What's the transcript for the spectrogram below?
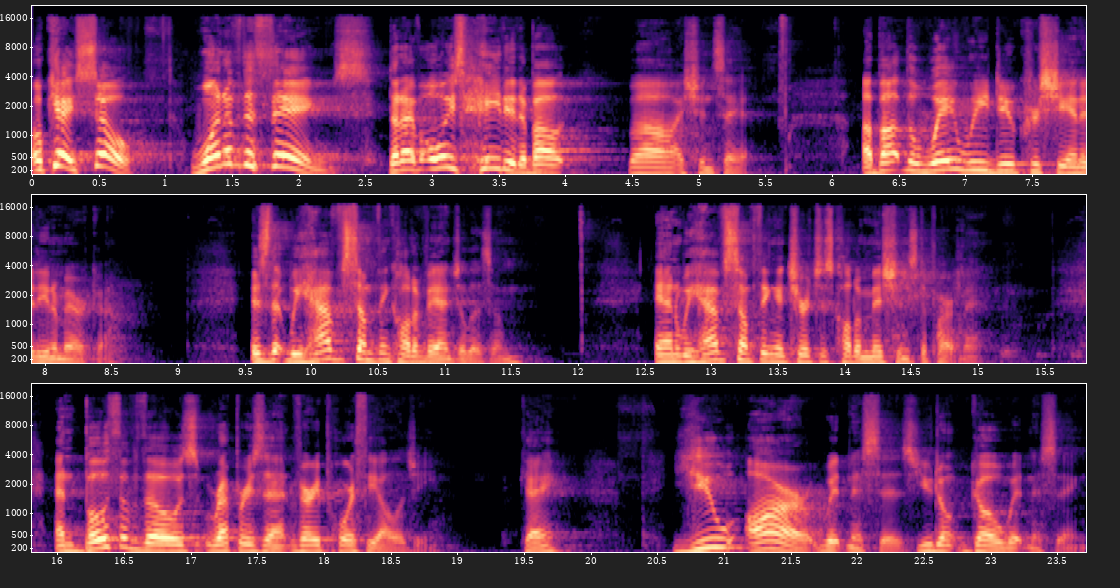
Okay, so one of the things that I've always hated about, well, I shouldn't say it, about the way we do Christianity in America is that we have something called evangelism and we have something in churches called a missions department. And both of those represent very poor theology. Okay? You are witnesses. You don't go witnessing.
